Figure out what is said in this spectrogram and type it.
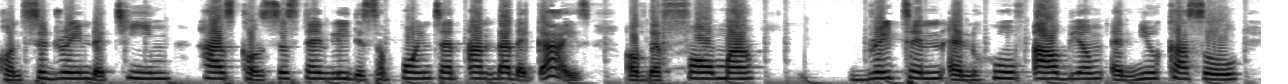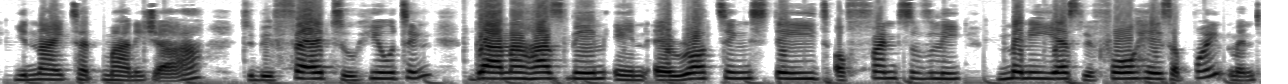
considering the team has consistently disappointed under the guise of the former Brighton and Hove Albion and Newcastle United manager. To be fair to Hughton, Ghana has been in a rotting state offensively many years before his appointment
